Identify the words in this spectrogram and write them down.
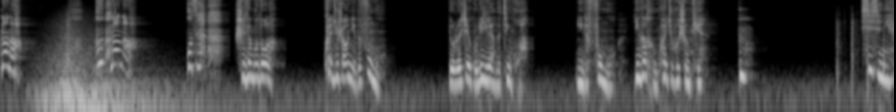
娜娜，娜娜，我在。时间不多了，快去找你的父母。有了这股力量的进化，你的父母应该很快就会升天。嗯谢谢你。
